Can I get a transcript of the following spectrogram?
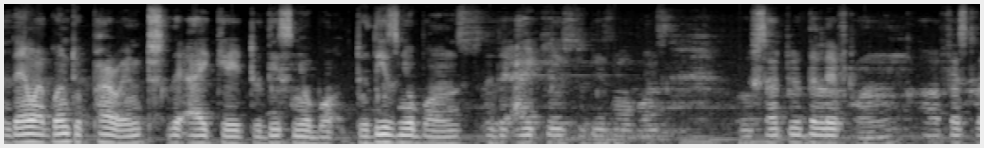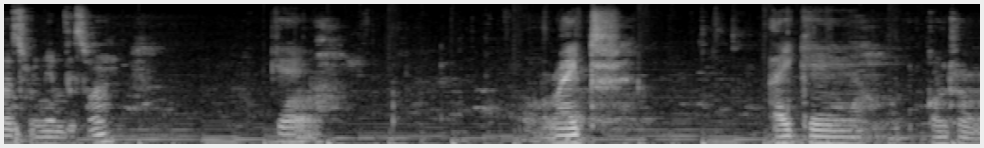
and then we're going to parent the IK to this new bone to these new bones the IKs to these new bones we'll start with the left one. Uh, first let's rename this one. Okay. Right IK control.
